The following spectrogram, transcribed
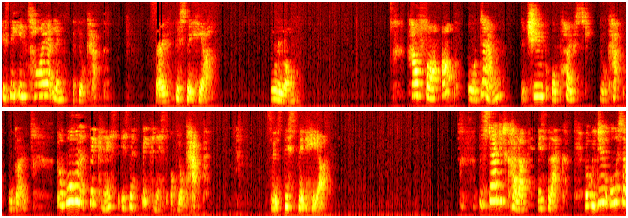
is the entire length of your cap. So this bit here, all along. How far up or down the tube or post your cap will go. The wall thickness is the thickness of your cap. So it's this bit here. The standard colour is black, but we do also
